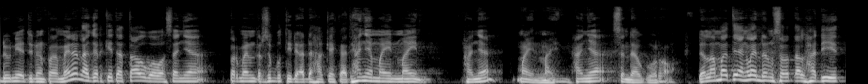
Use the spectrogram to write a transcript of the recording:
dunia itu dengan permainan agar kita tahu bahwasanya permainan tersebut tidak ada hakikat, hanya main-main, hanya main-main, hanya senda gurau. Dalam ayat yang lain dalam surat Al-Hadid,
